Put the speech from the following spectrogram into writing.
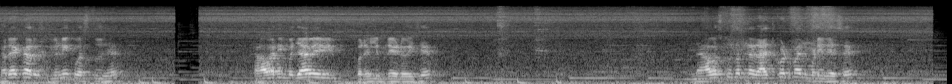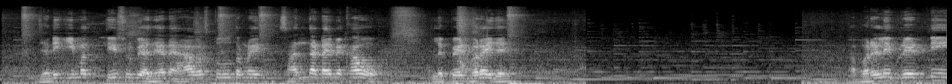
ખરેખર યુનિક વસ્તુ છે. ખાવાની મજા આવે એવી ભરેલી બ્રેડ હોય છે. અને આ વસ્તુ તમને રાજકોટમાં જ મળી રહેશે. જેની કિંમત ત્રીસ રૂપિયા છે અને આ વસ્તુ તમે સાંજના ટાઈમે ખાઓ એટલે પેટ ભરાઈ જાય. આ ભરેલી બ્રેડની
